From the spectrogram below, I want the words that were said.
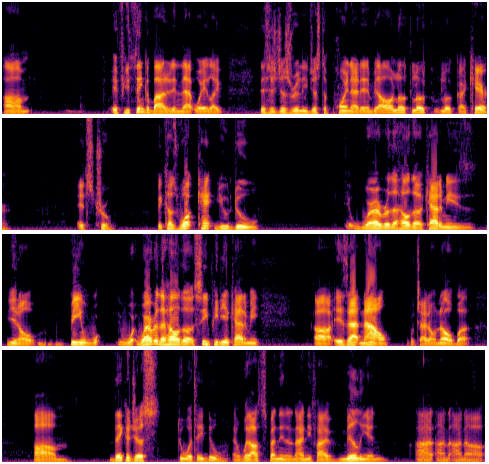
Um, if you think about it in that way, like this is just really just to point at it and be, oh look look look, I care. It's true, because what can't you do? Wherever the hell the academy's, you know, being wh- wherever the hell the CPD academy uh, is at now, which I don't know, but um, they could just do what they do and without spending the 95 million on on, on a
